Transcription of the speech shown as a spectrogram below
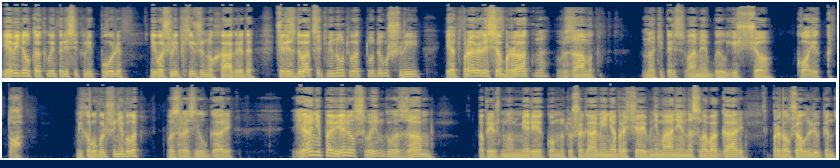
Я видел, как вы пересекли поле и вошли в хижину Хагрида. Через двадцать минут вы оттуда ушли и отправились обратно в замок. Но теперь с вами был еще кое-кто. — Никого больше не было? — возразил Гарри. Я не поверил своим глазам. По-прежнему, меряя комнату шагами и не обращая внимания на слова Гарри, продолжал Люпин,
